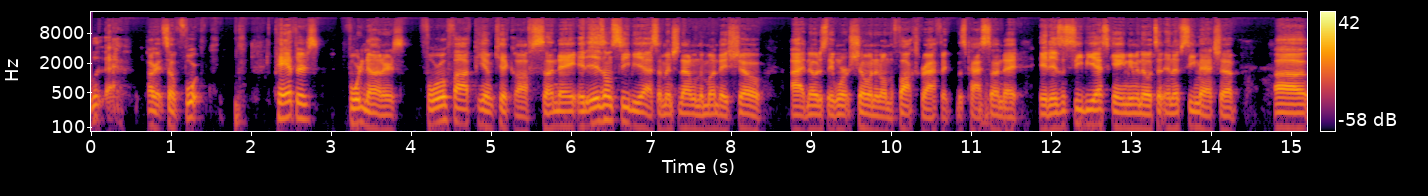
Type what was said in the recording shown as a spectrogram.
all right. so for Panthers, 49ers, 4:05 p.m. kickoff Sunday. It is on CBS. I mentioned that on the Monday show. I noticed they weren't showing it on the Fox graphic this past Sunday. It is a CBS game, even though it's an NFC matchup. Uh,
